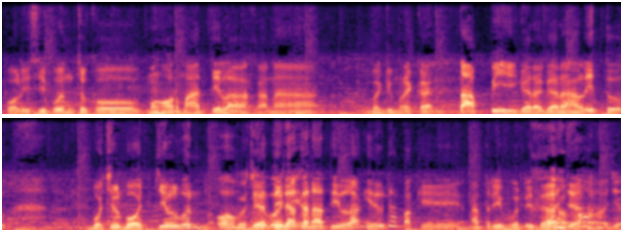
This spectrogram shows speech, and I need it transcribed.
polisi pun cukup menghormati lah karena bagi mereka tapi gara-gara hal itu bocil-bocil pun oh dia Bocil-bocil? tidak kena tilang ya udah pakai atribut itu aja. Oh, Ju.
